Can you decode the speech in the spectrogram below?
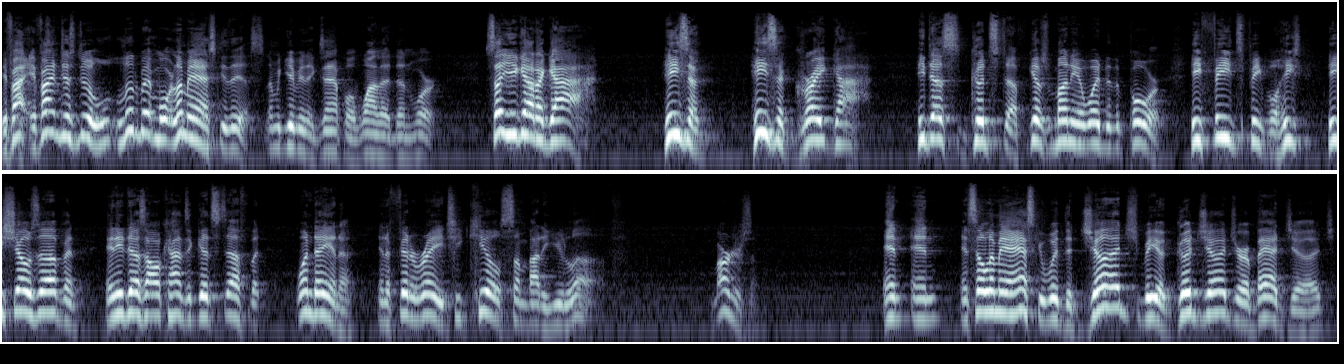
If I, if I just do a little bit more, let me ask you this. Let me give you an example of why that doesn't work. Say you got a guy. He's a, he's a great guy. He does good stuff, gives money away to the poor. He feeds people. He's, he shows up and, and he does all kinds of good stuff. But one day in a, in a fit of rage, he kills somebody you love murders them. And, and, and so let me ask you would the judge be a good judge or a bad judge?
